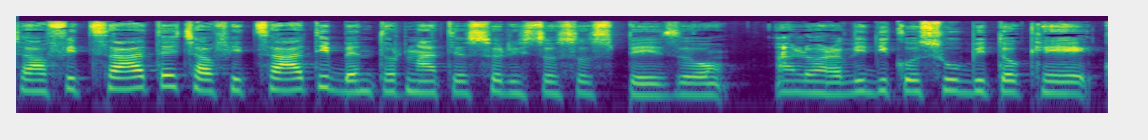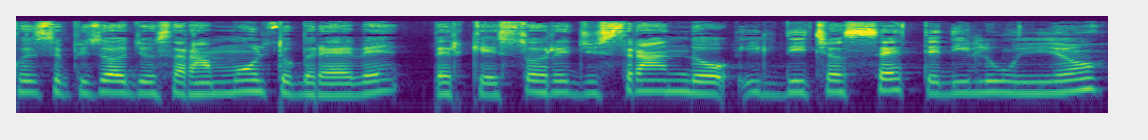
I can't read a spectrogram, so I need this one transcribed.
Ciao fizzate, ciao fizzati, bentornati a Sorriso Sospeso. Allora, vi dico subito che questo episodio sarà molto breve perché sto registrando il 17 di luglio,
